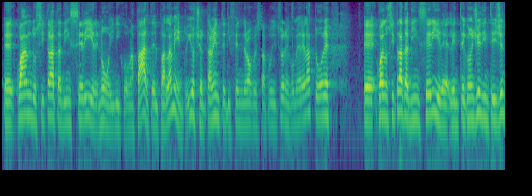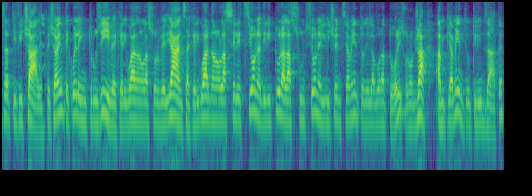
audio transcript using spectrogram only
eh, quando si tratta di inserire, noi dico una parte del Parlamento, io certamente difenderò questa posizione come relatore, eh, quando si tratta di inserire le tecnologie di intelligenza artificiale, specialmente quelle intrusive che riguardano la sorveglianza, che riguardano la selezione, addirittura l'assunzione e il licenziamento dei lavoratori, sono già ampiamente utilizzate,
